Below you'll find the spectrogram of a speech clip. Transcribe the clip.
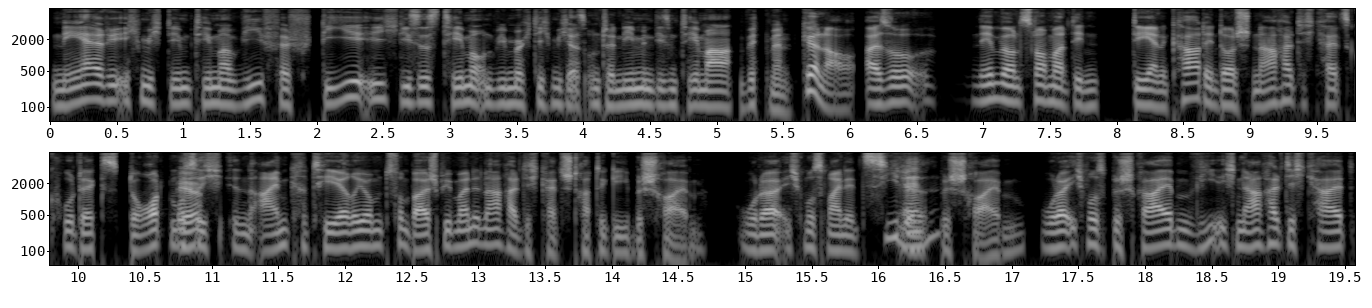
nähere ich mich dem Thema, wie verstehe ich dieses Thema und wie möchte ich mich als Unternehmen diesem Thema widmen. Genau, also nehmen wir uns nochmal den DNK, den Deutschen Nachhaltigkeitskodex. Dort muss ja. ich in einem Kriterium zum Beispiel meine Nachhaltigkeitsstrategie beschreiben. Oder ich muss meine Ziele mhm. beschreiben. Oder ich muss beschreiben, wie ich Nachhaltigkeit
